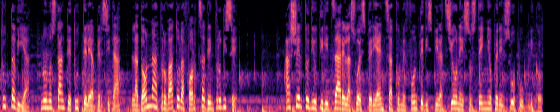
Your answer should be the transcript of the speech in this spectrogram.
Tuttavia, nonostante tutte le avversità, la donna ha trovato la forza dentro di sé. Ha scelto di utilizzare la sua esperienza come fonte di ispirazione e sostegno per il suo pubblico,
